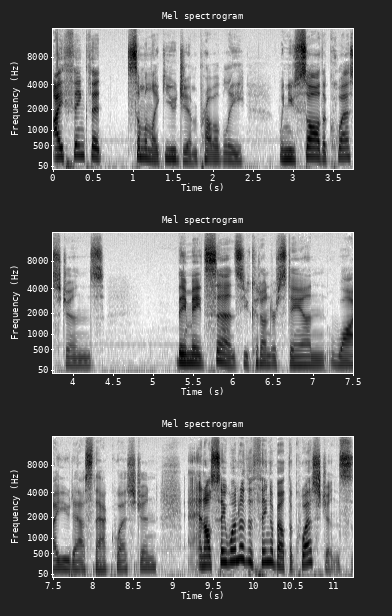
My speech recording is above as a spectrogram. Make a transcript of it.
i think that someone like you jim probably when you saw the questions, they made sense. You could understand why you'd ask that question. And I'll say one other thing about the questions.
